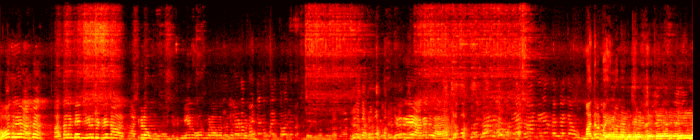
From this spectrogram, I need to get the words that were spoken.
ಹೌದ್ರಿ. ಅರ್ಧ ಅರ್ಧ ಗಂಟೆ ನೀರ್ ಬಿಟ್ರಿ ನಾ ಅಟ್ಕಡೆ ಕಡೆ ಇದಕ್ ನೀರ್ ಓಡ್ ಬಿಡೋದಂತ ಇಲ್ರಿ ಆಗಲ್ಲ ಮೊದಲು ಬೈರೋಣ ಸ್ವಚ್ಛತೆ ಅರಿತಿಲ್ಲ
